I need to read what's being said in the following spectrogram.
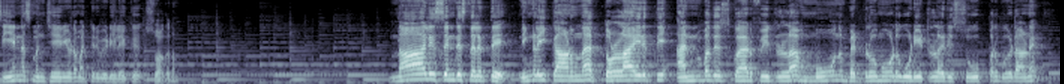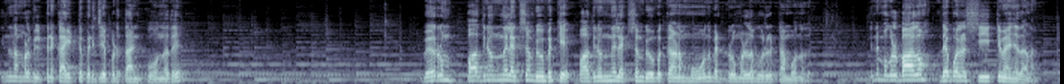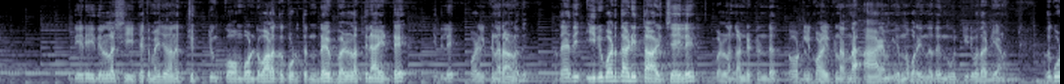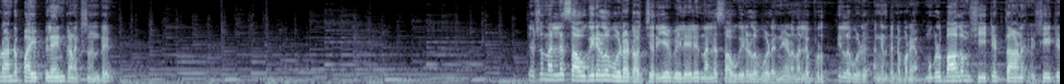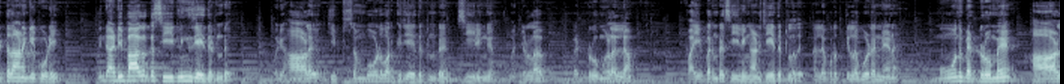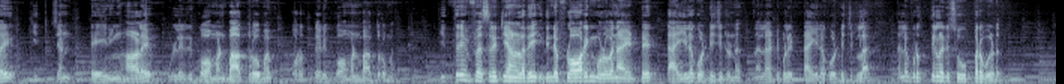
C N S മഞ്ചേരിയുടെ മറ്റൊരു വീഡിയോയിലേക്ക് സ്വാഗതം. നാല് സെന്റ് സ്ഥലത്ത് നിങ്ങൾ ഈ കാണുന്ന തൊള്ളായിരത്തി അൻപത് സ്ക്വയർ ഫീറ്റുള്ള മൂന്ന് ബെഡ്റൂമോട് കൂടിയിട്ടുള്ള ഒരു സൂപ്പർ വീടാണ് ഇന്ന് നമ്മൾ വിൽപ്പനക്കായിട്ട് പരിചയപ്പെടുത്താൻ പോകുന്നത്. വെറും പതിനൊന്ന് ലക്ഷം രൂപയ്ക്ക് പതിനൊന്ന് ലക്ഷം രൂപയ്ക്കാണ് മൂന്ന് ബെഡ്റൂമുള്ള വീട് കിട്ടാൻ പോകുന്നത്. ഇതിന്റെ മുകൾ ഭാഗം ഇതേപോലെ ഷീറ്റ് മേഞ്ഞതാണ്. പുതിയ രീതിയിലുള്ള ഷീറ്റൊക്കെ മേഞ്ഞതാണ് ചുറ്റും കോമ്പൗണ്ട് വാളൊക്കെ കൊടുത്തിട്ടുണ്ട്. വെള്ളത്തിനായിട്ട് ഇതിൽ കുഴൽക്കിണറാണുള്ളത് അതായത് ഇരുപത് അടി താഴ്ചയിൽ വെള്ളം കണ്ടിട്ടുണ്ട്. ടോട്ടൽ കുഴൽക്കിണറിന്റെ ആഴം എന്ന് പറയുന്നത് നൂറ്റി ഇരുപത് അടിയാണ്. അത് കൂടാണ്ട് പൈപ്പ് ലൈൻ കണക്ഷൻ ഉണ്ട്. അത്യാവശ്യം നല്ല സൗകര്യമുള്ള വീട് കേട്ടോ ചെറിയ വിലയിൽ നല്ല സൗകര്യമുള്ള വീട് തന്നെയാണ്. നല്ല വൃത്തിയുള്ള വീട്. അങ്ങനെ തന്നെ പറയാം. മുകൾ ഭാഗം ഷീറ്റ് ഇട്ടതാണ് ഷീറ്റ് ഇട്ടതാണെങ്കിൽ കൂടി ഇതിന്റെ അടിഭാഗമൊക്കെ സീലിംഗ് ചെയ്തിട്ടുണ്ട്. ഒരു ഹാൾ ജിപ്സം ബോർഡ് വർക്ക് ചെയ്തിട്ടുണ്ട് സീലിംഗ് മറ്റുള്ള ബെഡ്റൂമുകളെല്ലാം ഫൈബറിന്റെ സീലിംഗ് ആണ് ചെയ്തിട്ടുള്ളത്. നല്ല വൃത്തിയുള്ള വീട് തന്നെയാണ്. മൂന്ന് bedroom hall kitchen dining hall ഉള്ളിലൊരു കോമൺ ബാത്റൂം പുറത്തൊരു കോമൺ ബാത്റൂം ഇത്രയും ഫെസിലിറ്റി ആണുള്ളത്. ഇതിന്റെ ഫ്ലോറിംഗ് മുഴുവനായിട്ട് ടൈലൊക്കെ ഒട്ടിച്ചിട്ടുണ്ട് നല്ല അടിപൊളി ടൈലൊക്കെ ഒട്ടിച്ചിട്ടുള്ള നല്ല വൃത്തിയുള്ള ഒരു സൂപ്പർ വീട്.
